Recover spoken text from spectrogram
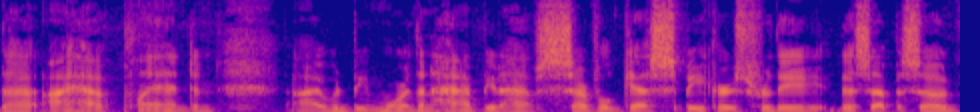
that I have planned, and I would be more than happy to have several guest speakers for the this episode.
